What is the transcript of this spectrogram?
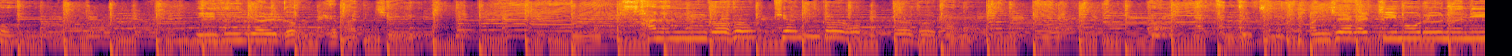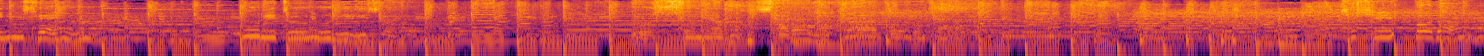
해봤고 이별도 해봤지. 사는 거 별거 없더라. 언제 갈지 모르는 인생. 우리 둘이서 웃으며 살아가보자. 지식보다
